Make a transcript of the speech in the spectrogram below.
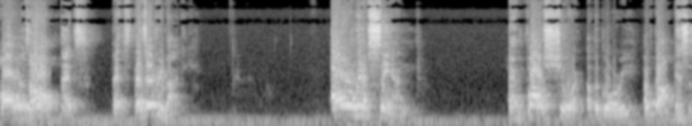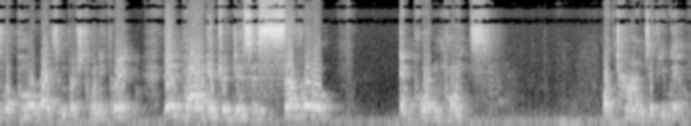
All is all. That's that's that's everybody. All have sinned and fall short of the glory of God. This is what Paul writes in verse 23. Then Paul introduces several important points or terms, if you will.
